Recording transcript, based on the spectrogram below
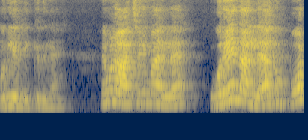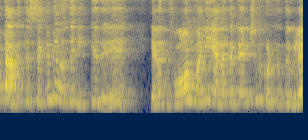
கொரியர் நிற்குதுங்க எவ்வளோ ஆச்சரியமாக இல்லை? ஒரே நாளில் அதுவும் போட்ட அடுத்த செகண்டே வந்து நிற்குது எனக்கு ஃபோன் பண்ணி எனக்கு டென்ஷன் கொடுக்கறதுக்குள்ளே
